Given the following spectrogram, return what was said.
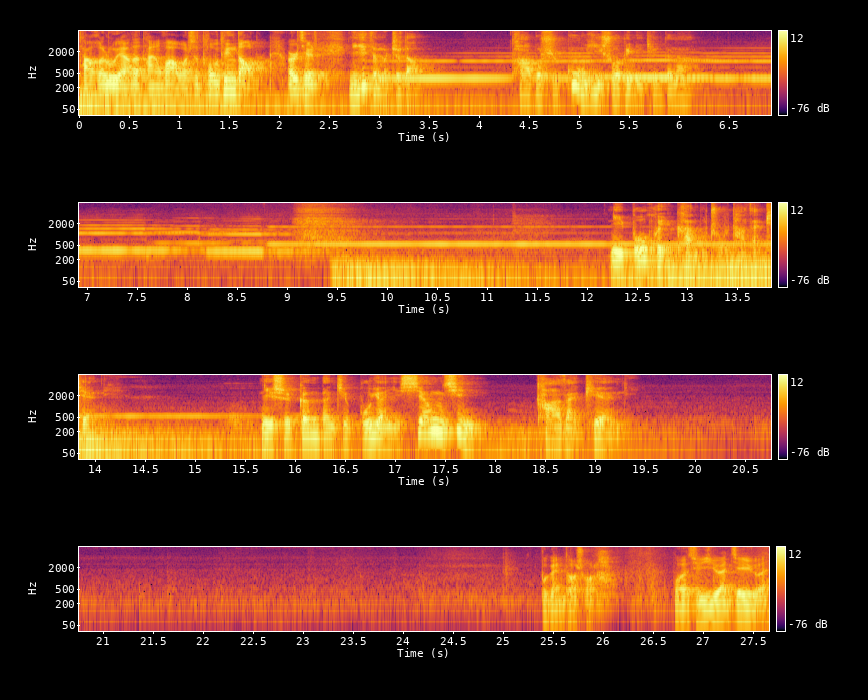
他和陆牙的谈话我是偷听到的，而且你怎么知道？他不是故意说给你听的呢？你不会看不出他在骗你，你是根本就不愿意相信他在骗你。不跟你多说了，我要去医院接玉文。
